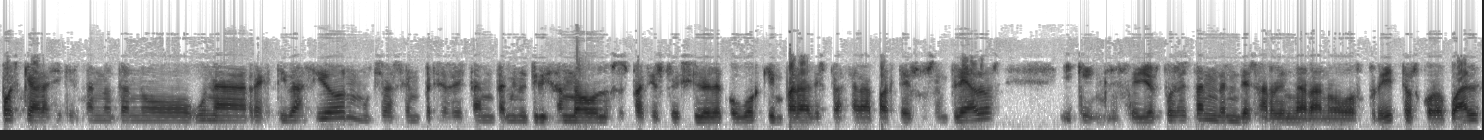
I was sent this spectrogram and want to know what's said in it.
pues que ahora sí que están notando una reactivación. Muchas empresas están también utilizando los espacios flexibles de coworking para desplazar a parte de sus empleados y que incluso ellos pues están desarrollando ahora nuevos proyectos, con lo cual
